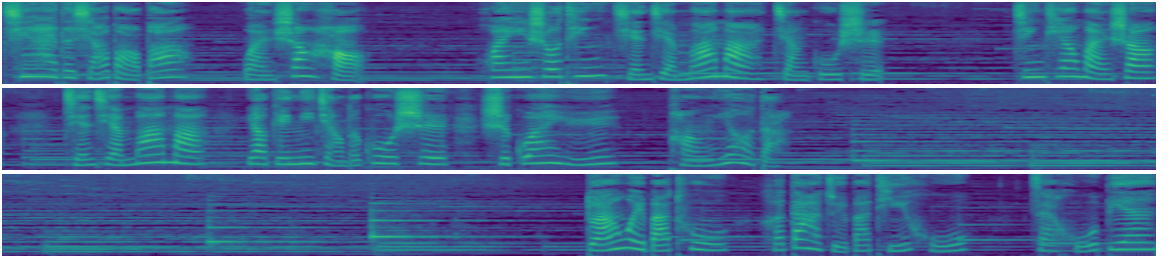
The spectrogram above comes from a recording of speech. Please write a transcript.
亲爱的小宝宝，晚上好！欢迎收听简简妈妈讲故事。今天晚上，简简妈妈要给你讲的故事是关于朋友的。短尾巴兔和大嘴巴鹈鹕在湖边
